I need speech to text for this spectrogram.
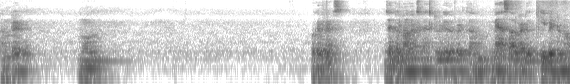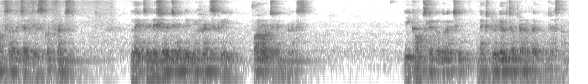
హండ్రెడ్ మూడు. Okay friends general knowledge next వీడియోలో పెడతాను. మ్యాథ్స్ ఆల్రెడీ కీ పెట్టున్నా ఒకసారి చెక్ చేసుకోండి ఫ్రెండ్స్ లైక్ చేయండి షేర్ చేయండి మీ ఫ్రెండ్స్కి ఫార్వర్డ్ చేయండి ఫ్రెండ్స్ ఈ కౌన్సిలింగ్ గురించి నెక్స్ట్ వీడియోలో చెప్పడానికి ప్రయత్నం చేస్తాను.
